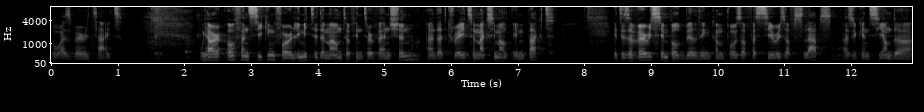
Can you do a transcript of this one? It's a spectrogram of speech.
was very tight. We are often seeking for a limited amount of intervention uh, that creates a maximal impact. It is a very simple building composed of a series of slabs, as you can see on the,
